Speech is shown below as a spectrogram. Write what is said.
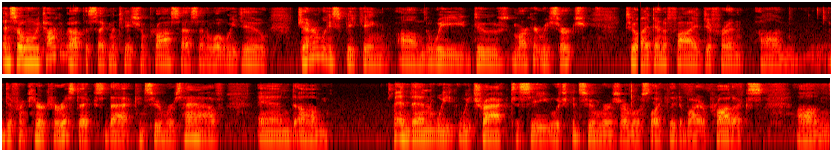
And so when we talk about the segmentation process and what we do, generally speaking, um, we do market research to identify different um, different characteristics that consumers have and um, and then we, we track to see which consumers are most likely to buy our products. Um,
